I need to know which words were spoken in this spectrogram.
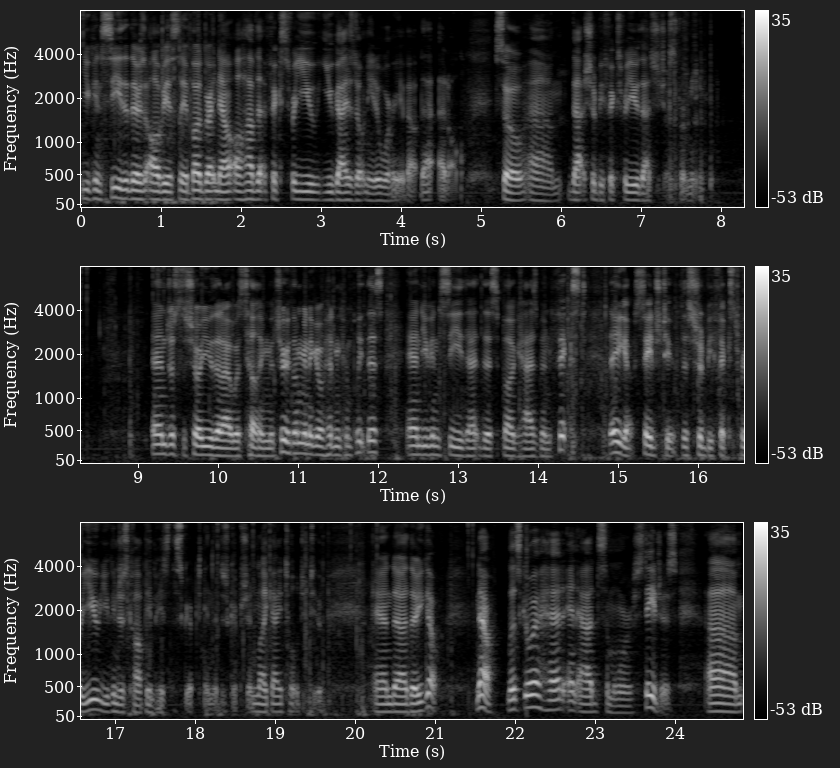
you can see that there's obviously a bug right now. I'll have that fixed for you. You guys don't need to worry about that at all. So um, that should be fixed for you. That's just for me. And just to show you that I was telling the truth, I'm going to go ahead and complete this, and you can see that this bug has been fixed. There you go, stage 2. This should be fixed for you. You can just copy and paste the script in the description, like I told you to. And uh, there you go. Now, let's go ahead and add some more stages. Um,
